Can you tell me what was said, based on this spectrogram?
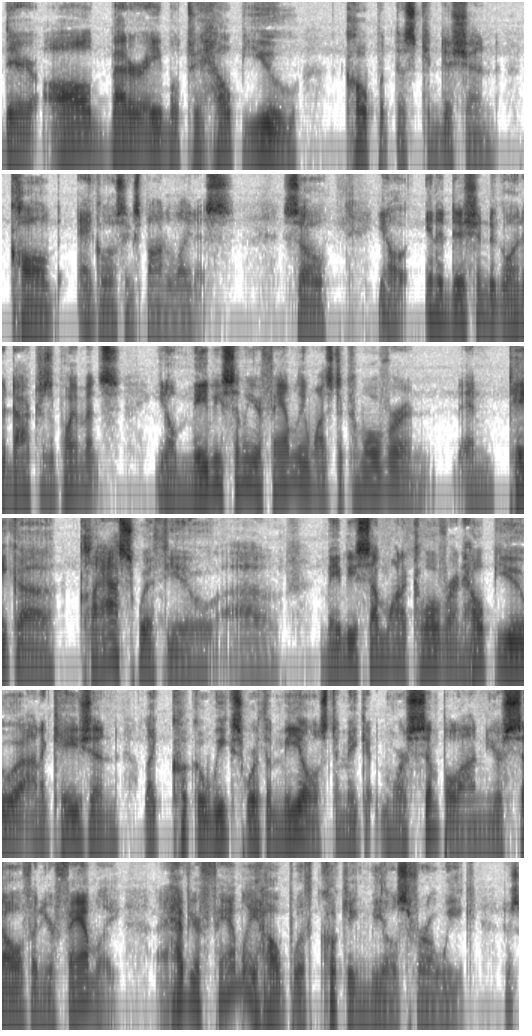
they're all better able to help you cope with this condition called ankylosing spondylitis. So, you know, in addition to going to doctor's appointments, you know, maybe some of your family wants to come over and, and take a class with you. Uh, maybe some want to come over and help you on occasion, like cook a week's worth of meals to make it more simple on yourself and your family. Have your family help with cooking meals for a week. There's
